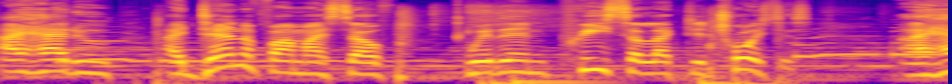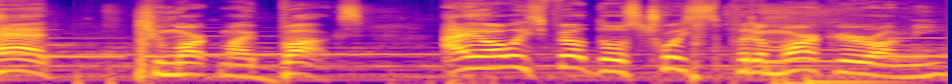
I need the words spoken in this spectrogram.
I had to identify myself within pre selected choices. I had to mark my box. I always felt those choices put a marker on me.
